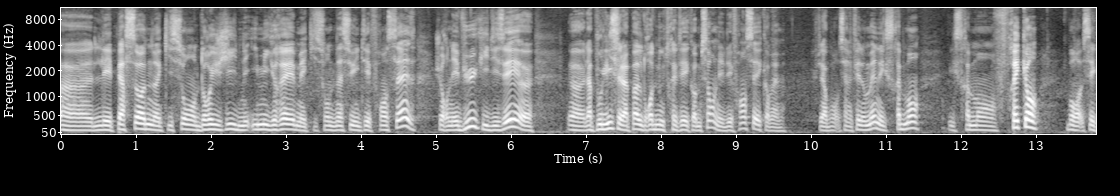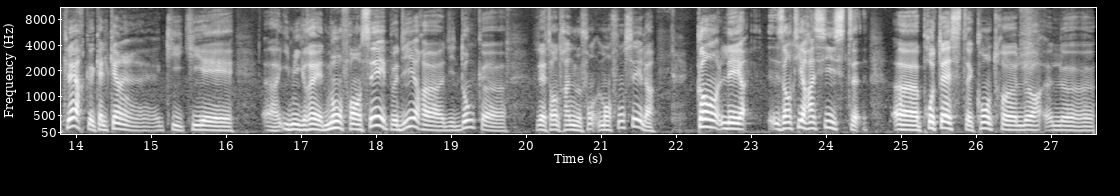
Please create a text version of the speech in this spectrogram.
les personnes qui sont d'origine immigrée mais qui sont de nationalité française, j'en ai vu qui disaient euh, la police, elle n'a pas le droit de nous traiter comme ça, on est des Français quand même. c'est un phénomène extrêmement, extrêmement fréquent Bon, c'est clair que quelqu'un euh, qui, est euh, immigré non français peut dire, dites donc, vous êtes en train de m'enfoncer là. Quand les antiracistes protestent contre le,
